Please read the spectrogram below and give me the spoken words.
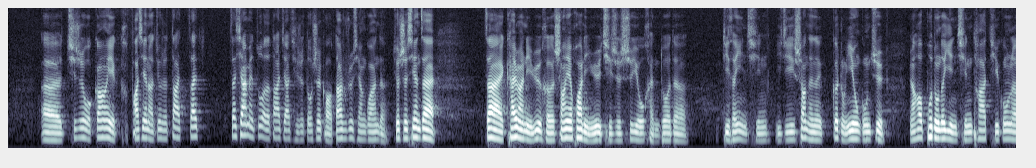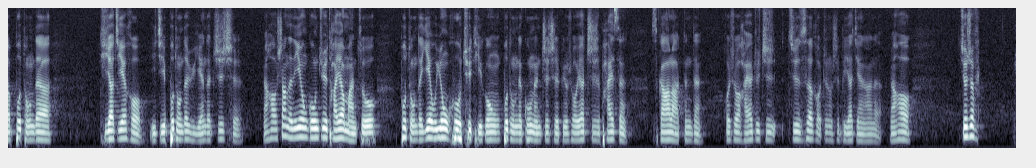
呃，其实我刚刚也发现了，就是大在在下面做的大家其实都是搞大数据相关的，就是现在在开源领域和商业化领域其实是有很多的底层引擎以及上层的各种应用工具，然后不同的引擎它提供了不同的提交接口以及不同的语言的支持，然后上层的应用工具它要满足不同的业务用户去提供不同的功能支持，比如说我要支持 Python、Scala 等等，或者说还要去支支持 SQL 这种是比较简单的，然后就是。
